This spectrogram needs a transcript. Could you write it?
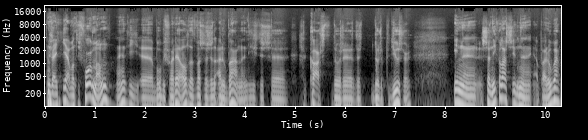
Een beetje, ja, want die voorman, hè, die uh, Bobby Farrell, dat was dus een Arubaan. En die is dus uh, gecast door, uh, de, door de producer in San Nicolas in, op Aruba.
